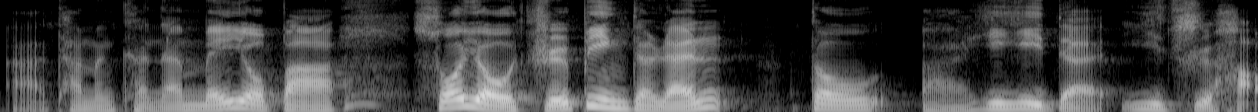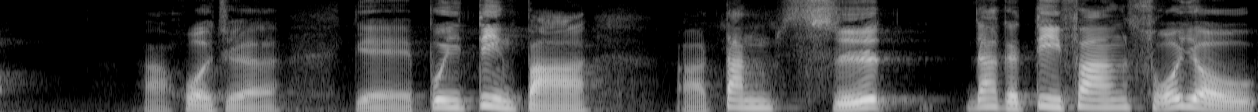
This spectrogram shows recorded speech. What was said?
啊，他们可能没有把所有疾病的人都啊一一的医治好啊，或者。也不一定把啊，当时那个地方所有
